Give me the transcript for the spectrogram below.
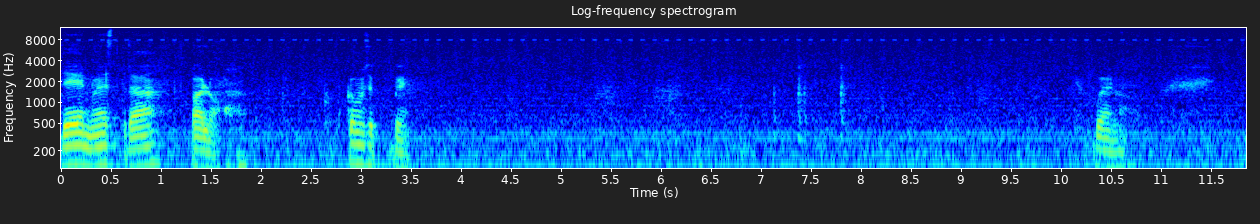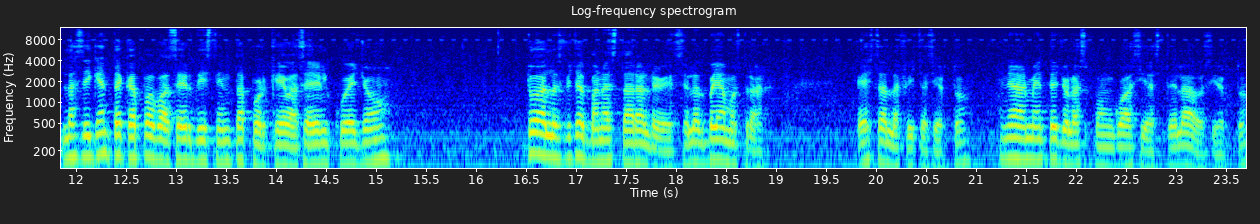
de nuestra paloma. ¿Cómo se ve? Bueno, la siguiente capa va a ser distinta porque va a ser el cuello. Todas las fichas van a estar al revés, se las voy a mostrar esta es la ficha, ¿cierto? Generalmente yo las pongo hacia este lado, ¿cierto?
